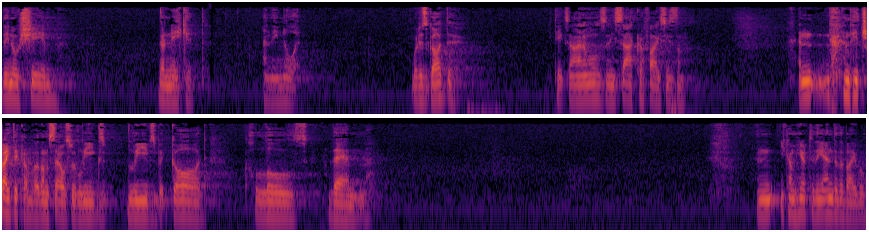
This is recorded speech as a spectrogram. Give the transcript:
They know shame. They're naked. And they know it. What does God do? He takes animals and he sacrifices them. And, and they try to cover themselves with leaves, leaves, but God clothes them. And you come here to the end of the Bible.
